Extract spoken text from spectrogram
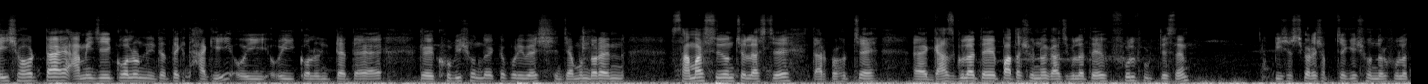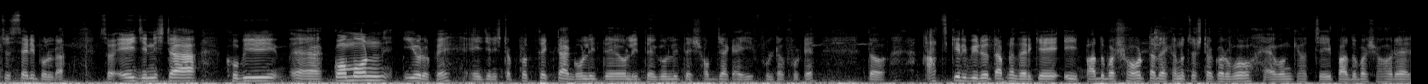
এই শহরটায় আমি যেই কলোনিটাতে থাকি, ওই ওই কলোনিটাতে খুবই সুন্দর একটা পরিবেশ। যেমন ধরেন সামার সিজন চলে আসছে, তারপর হচ্ছে গাছগুলাতে, পাতাশূন্য গাছগুলাতে ফুল ফুটতেছে। বিশেষ করে সবচেয়ে সুন্দর ফুল হচ্ছে সেরি ফুলটা। সো এই জিনিসটা খুবই কমন ইউরোপে। এই জিনিসটা প্রত্যেকটা গলিতে, অলিতে, গলিতে সব জায়গায় এই ফুলটা ফুটে। তো আজকের ভিডিওতে আপনাদেরকে এই পাদুবা শহরটা দেখানোর চেষ্টা করব এবং কি হচ্ছে এই পাদুবা শহরের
